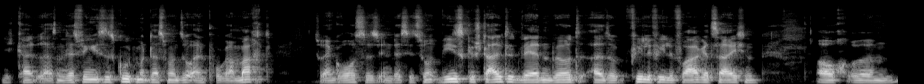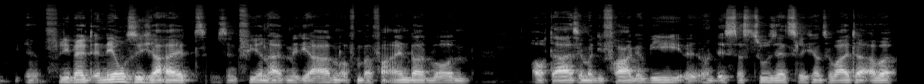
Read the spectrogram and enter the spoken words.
nicht kalt lassen. Deswegen ist es gut, dass man so ein Programm macht, so ein großes Investition, wie es gestaltet werden wird. Also viele, viele Fragezeichen. Auch ähm, für die Welternährungssicherheit sind viereinhalb Milliarden offenbar vereinbart worden. Auch da ist immer die Frage, wie äh, und ist das zusätzlich und so weiter. Aber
